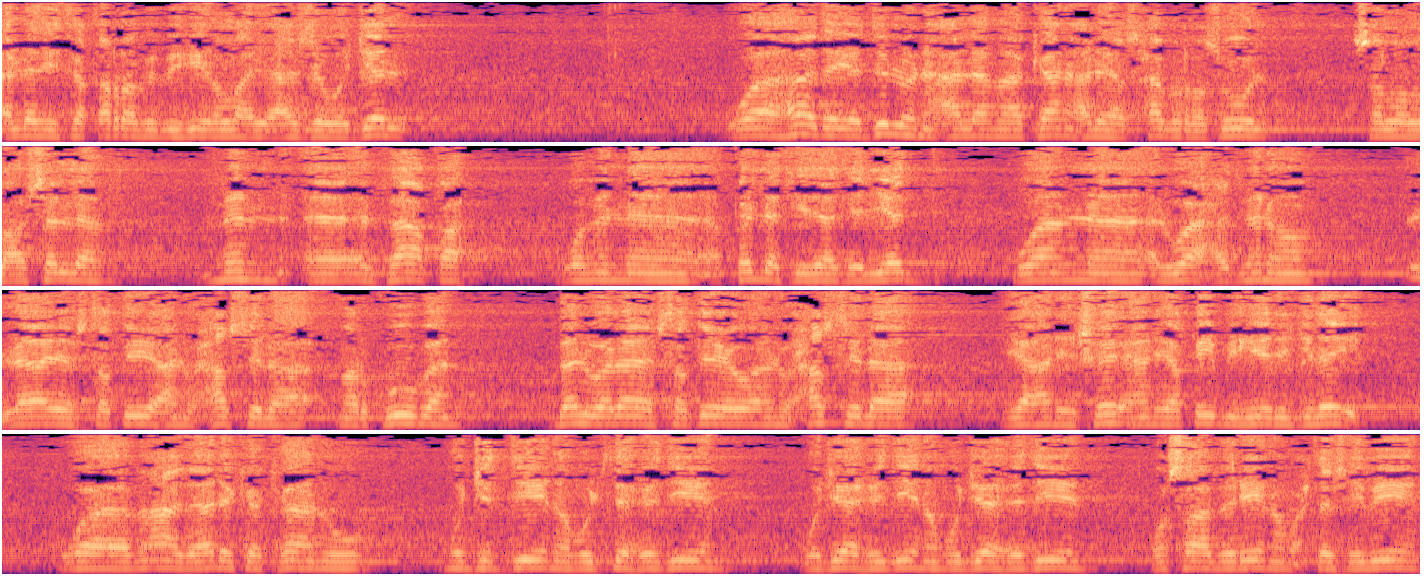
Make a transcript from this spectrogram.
الذي تقرب به إلى الله عز وجل. وهذا يدلنا على ما كان عليه أصحاب الرسول صلى الله عليه وسلم من الفاقة ومن قلة ذات اليد وأن الواحد منهم لا يستطيع أن يحصل مركوبا بل ولا يستطيع أن يحصل يعني شيئا يقي به رجليه. ومع ذلك كانوا مجدين مجتهدين وجاهدين مجاهدين وصابرين ومحتسبين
